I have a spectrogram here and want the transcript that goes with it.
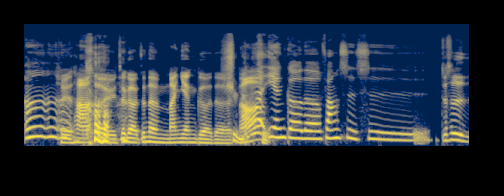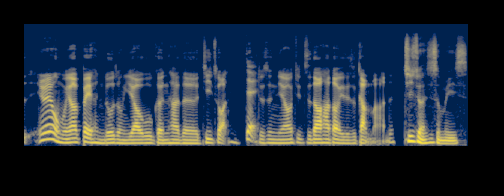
嗯嗯，嗯所以他对于这个真的蛮严格的。训然后那严格的方式是，就是因为我们要背很多种药物跟它的机转，对就是你要去知道它到底是干嘛的。机转是什么意思？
